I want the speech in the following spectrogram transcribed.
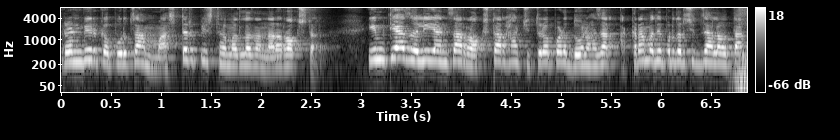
रणबीर कपूरचा मास्टरपीस समजला जाणारा रॉकस्टार इम्तियाज अली यांचा रॉकस्टार हा चित्रपट दोन हजार अकरामध्ये प्रदर्शित झाला होता.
